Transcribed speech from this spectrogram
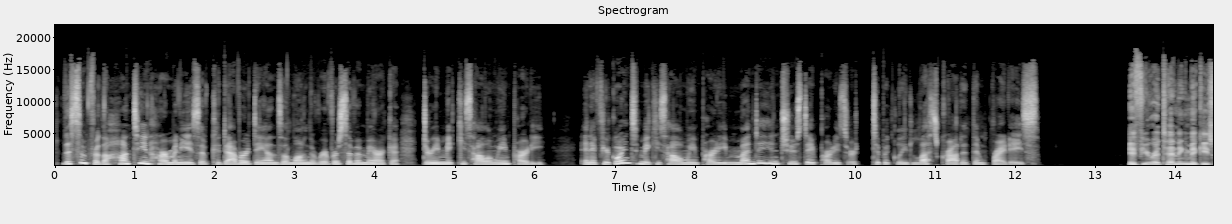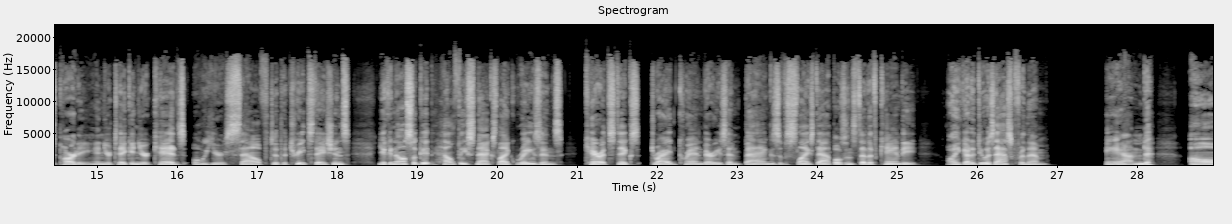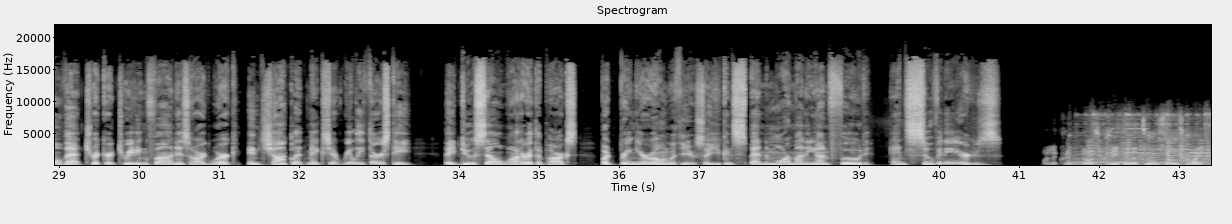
Listen for the haunting harmonies of Cadaver Dans along the rivers of America during Mickey's Halloween party. And if you're going to Mickey's Halloween party, Monday and Tuesday parties are typically less crowded than Fridays. If you're attending Mickey's party and you're taking your kids or yourself to the treat stations, you can also get healthy snacks like raisins, carrot sticks, dried cranberries, and bags of sliced apples instead of candy. All you got to do is ask for them. And all that trick or treating fun is hard work, and chocolate makes you really thirsty. They do sell water at the parks, but bring your own with you so you can spend more money on food and souvenirs. When the crypt doors creak and the tombstones quake.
